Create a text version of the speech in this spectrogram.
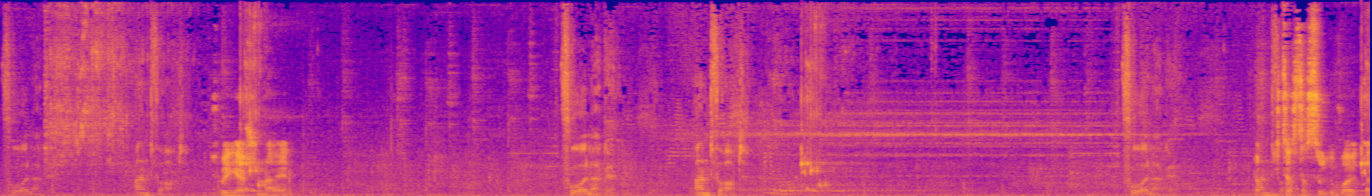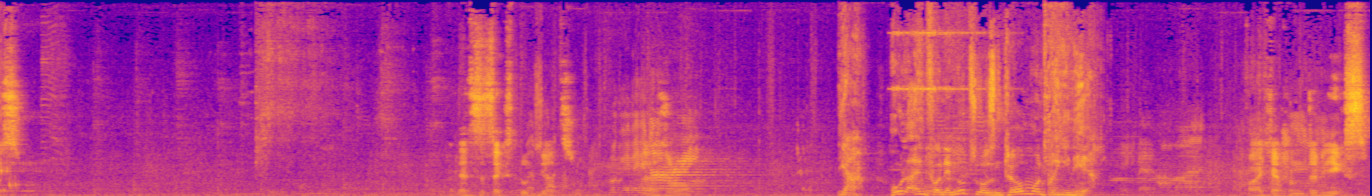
Vorlage. Antwort. Ich will ja schon einen. Vorlage. Antwort. Vorlage. Ich glaube nicht, dass das so gewollt ist. Der letzte ist explodiert. Also, Ja, hol einen von den nutzlosen Türmen und bring ihn her. war ich ja schon unterwegs.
